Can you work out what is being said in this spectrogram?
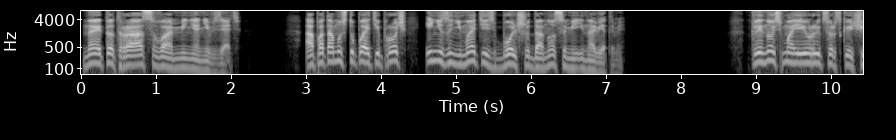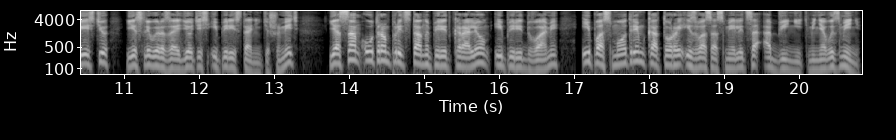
«На этот раз вам меня не взять». а потому ступайте прочь и не занимайтесь больше доносами и наветами. Клянусь моей рыцарской честью, если вы разойдетесь и перестанете шуметь, я сам утром предстану перед королем и перед вами, и посмотрим, который из вас осмелится обвинить меня в измене.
